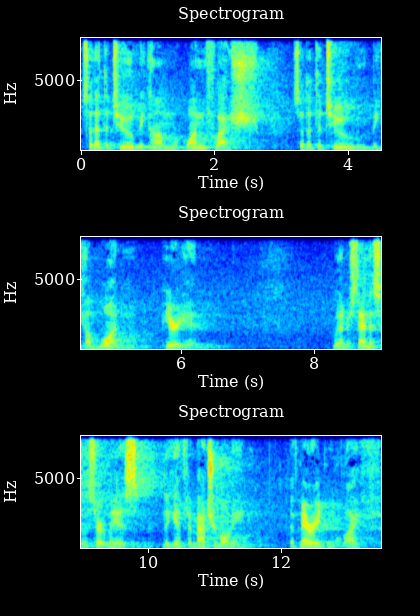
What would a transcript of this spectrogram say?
so that the two become one flesh, so that the two become one, period. We understand this so certainly as the gift of matrimony, of married life.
